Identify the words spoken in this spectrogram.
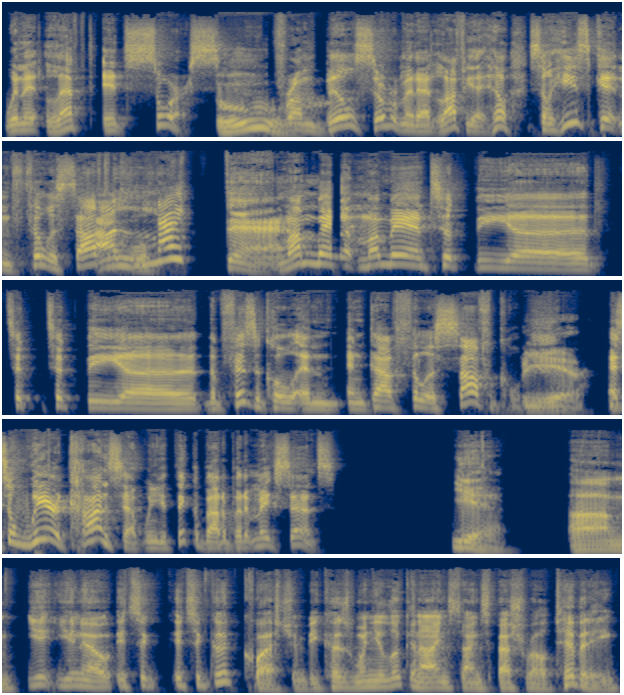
when it left its source Ooh. from Bill Silverman at Lafayette Hill. So he's getting philosophical. I like that. my man, my man took the uh, took took the uh, the physical and and got philosophical. yeah. It's a weird concept when you think about it, but it makes sense. Yeah. Um, you, you know, it's a it's a good question because when you look at Einstein's special relativity,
